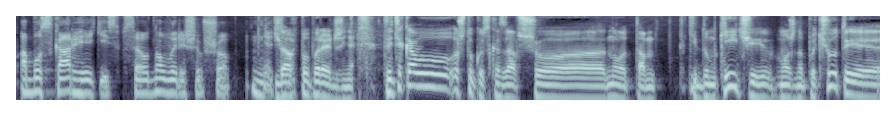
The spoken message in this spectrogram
Або скарги якісь все одно вирішив, що не дав попередження. Ти цікаву штуку сказав, що ну там такі думки, чи можна почути,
